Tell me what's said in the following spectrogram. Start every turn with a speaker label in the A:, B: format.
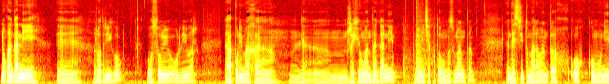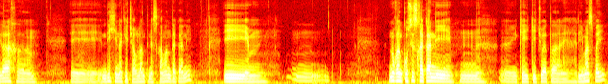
A: Noqankani eh, Rodrigo Osorio Bolívar Apurímac regiónmanta kani provincia Cotopaxumanta distrito Maramanta o comunidad eh, indígena quichua hablante nisqamanta kani y mm, ñuqa kusisqa kani kay mm, eh, quichuata eh, rimaspay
